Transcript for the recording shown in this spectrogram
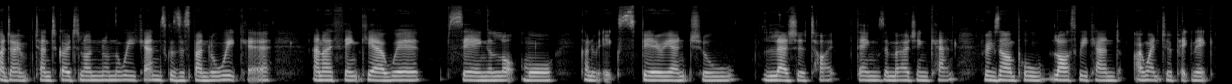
I don't tend to go to London on the weekends because I spend all week here. And I think, yeah, we're seeing a lot more kind of experiential leisure type things emerge in Kent. For example, last weekend I went to a picnic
